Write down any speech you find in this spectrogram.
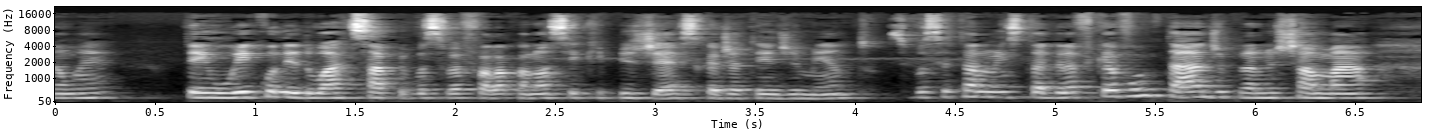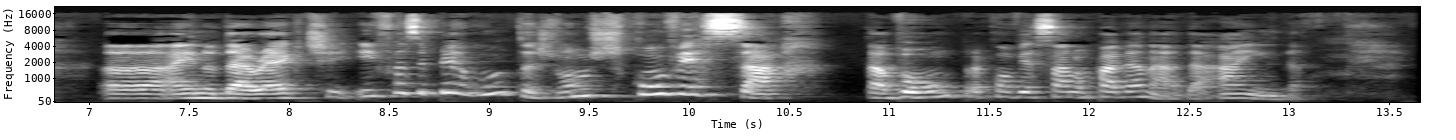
não é? Tem o ícone do WhatsApp, você vai falar com a nossa equipe Jéssica de atendimento. Se você está no Instagram, fique à vontade para nos chamar uh, aí no direct e fazer perguntas. Vamos conversar, tá bom? Para conversar não paga nada ainda.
